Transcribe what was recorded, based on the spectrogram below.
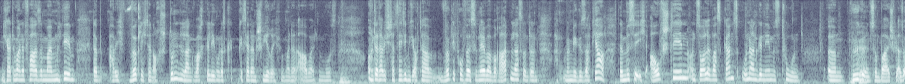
Und ich hatte mal eine Phase in meinem Leben, da habe ich wirklich dann auch stundenlang wach gelegen. Und das ist ja dann schwierig, wenn man dann arbeiten muss. Und dann habe ich tatsächlich mich auch da wirklich professionell mal beraten lassen. Und dann hat man mir gesagt, ja, dann müsse ich aufstehen und solle was ganz Unangenehmes tun. Ähm, bügeln zum Beispiel. Also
